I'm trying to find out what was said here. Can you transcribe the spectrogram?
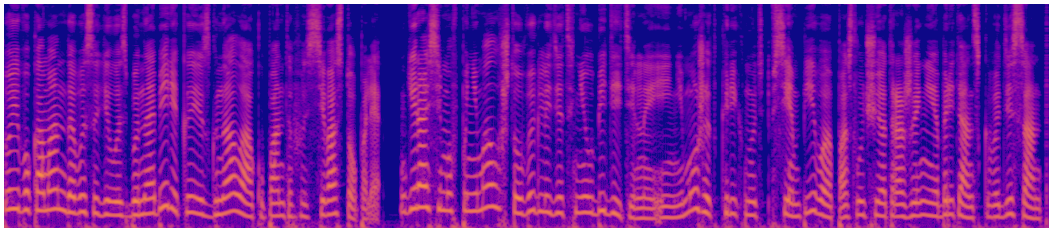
то его команда высадилась бы на берег и изгнала оккупантов из Севастополя. Герасимов понимал, что выглядит неубедительно и не может крикнуть «всем пиво» по случаю отражения британского десанта.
